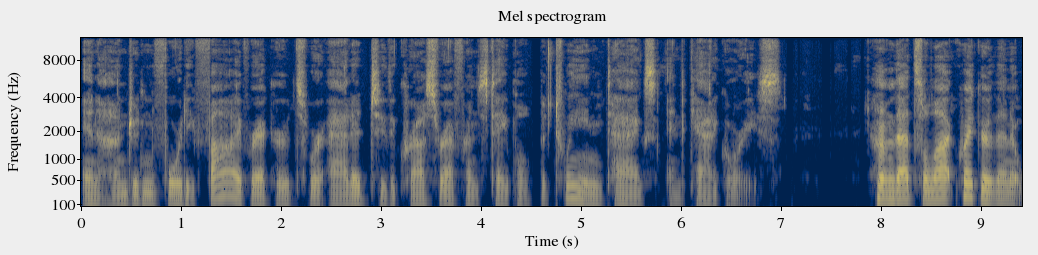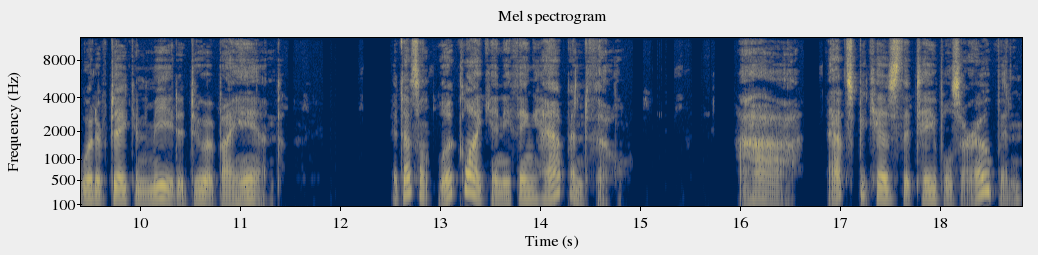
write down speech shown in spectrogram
and 145 records were added to the cross-reference table between tags and categories. That's a lot quicker than it would have taken me to do it by hand. It doesn't look like anything happened, though. Ah, that's because the tables are open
